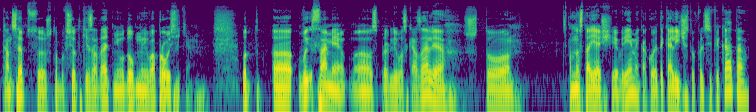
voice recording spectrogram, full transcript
концепцию, чтобы все-таки задать неудобные вопросики. Вот вы сами справедливо сказали, что в настоящее время какое-то количество фальсификата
